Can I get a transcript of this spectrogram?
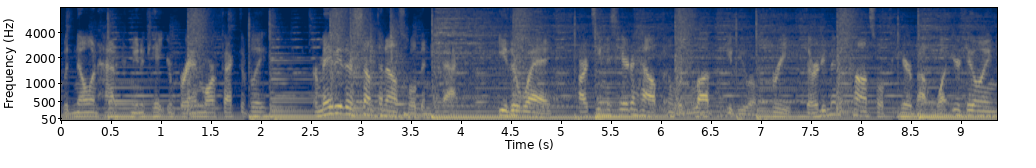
with knowing how to communicate your brand more effectively? Or maybe there's something else holding you back. Either way, our team is here to help and would love to give you a free 30 minute consult to hear about what you're doing,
